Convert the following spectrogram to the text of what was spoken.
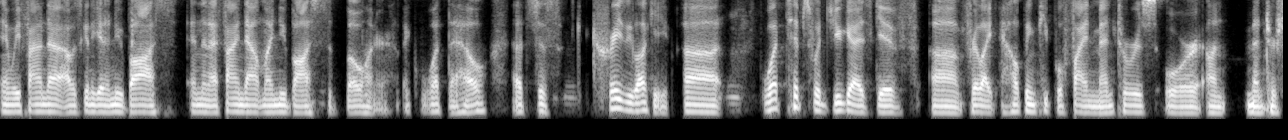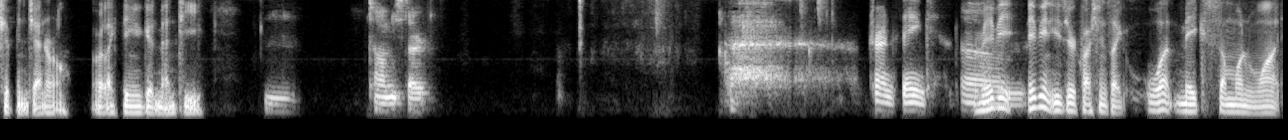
and we found out I was going to get a new boss and then I find out my new boss is a bow hunter. Like what the hell? That's just crazy lucky. Uh, Mhm. what tips would you guys give uh, for like helping people find mentors or on mentorship in general or like being a good mentee? Mm. Tom, you start. I'm trying to think. Or maybe Um, maybe an easier question is like what makes someone want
